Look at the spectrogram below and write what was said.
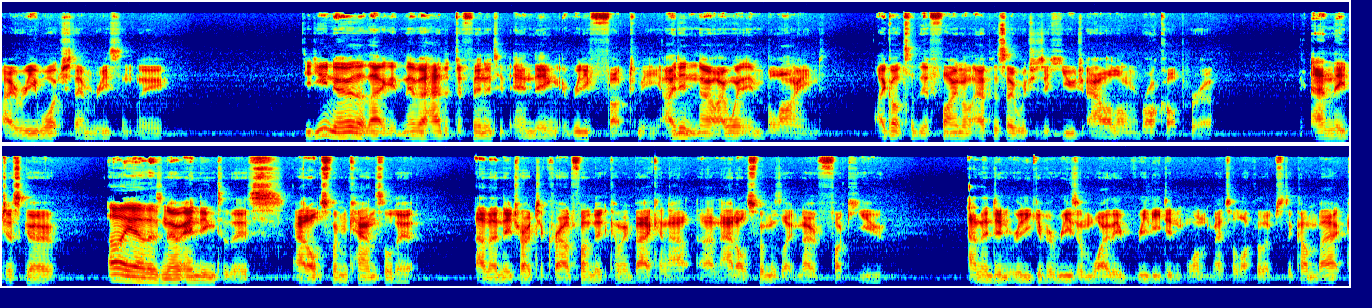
I rewatched them recently. Did you know that that never had a definitive ending? It really fucked me. I didn't know. I went in blind. I got to the final episode, which is a huge hour long rock opera, and they just go, oh yeah, there's no ending to this. Adult Swim cancelled it. and then they tried to crowdfund it coming back, and an Adult Swim was like, no, fuck you. And then didn't really give a reason why they really didn't want Metalocalypse to come back.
